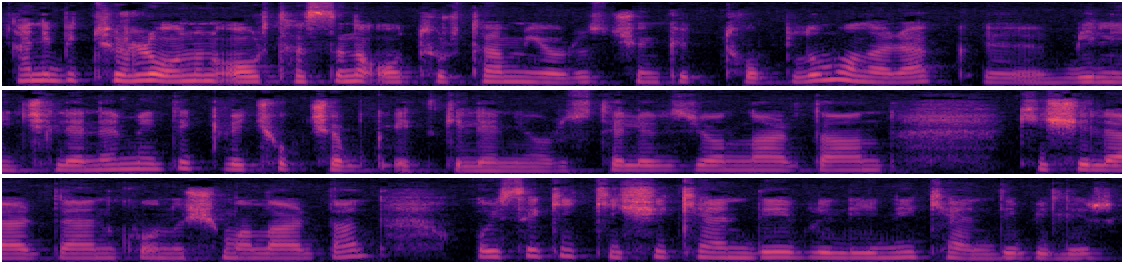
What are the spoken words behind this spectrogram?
Hani bir türlü onun ortasını oturtamıyoruz. Çünkü toplum olarak e, bilinçlenemedik ve çok çabuk etkileniyoruz. Televizyonlardan, kişilerden, konuşmalardan. Oysa ki kişi kendi evliliğini kendi bilir.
